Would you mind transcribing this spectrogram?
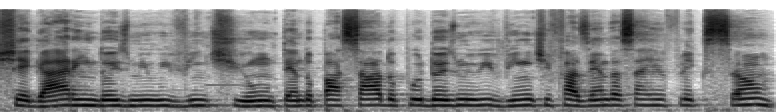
chegar em 2021, tendo passado por 2020 fazendo essa reflexão,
